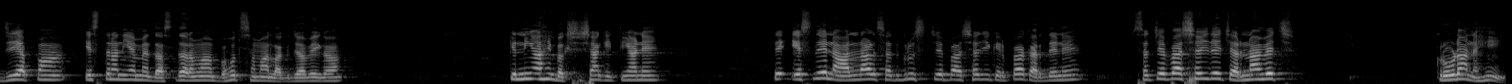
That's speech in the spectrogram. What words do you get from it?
ਜੇ ਆਪਾਂ ਇਸ ਤਰ੍ਹਾਂ ਦੀਆਂ ਮੈਂ ਦੱਸਦਾ ਰਵਾਂ ਬਹੁਤ ਸਮਾਂ ਲੱਗ ਜਾਵੇਗਾ। ਕਿੰਨੀਆਂ ਹੀ ਬਖਸ਼ਿਸ਼ਾਂ ਕੀਤੀਆਂ ਨੇ। ਤੇ ਇਸ ਦੇ ਨਾਲ ਨਾਲ ਸਤਿਗੁਰੂ ਸੱਚੇ ਪਾਤਸ਼ਾਹ ਜੀ ਕਿਰਪਾ ਕਰਦੇ ਨੇ। ਸੱਚੇ ਪਾਤਸ਼ਾਹ ਜੀ ਦੇ ਚਰਨਾਂ ਵਿੱਚ ਕਰੋੜਾਂ ਨਹੀਂ,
